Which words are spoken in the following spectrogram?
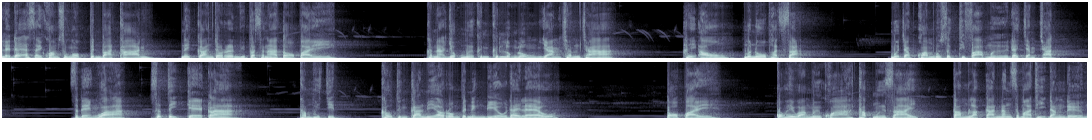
และได้อาศัยความสงบเป็นบาดฐาน ในการเจริญวิปัสสนาต่อไป ขณะยกมือขึ้นขึ้นลงลงอย่างช่ำช้า ให้เอามโนผัสสะเมื่อจับความรู้สึกที่ฝ่ามือได้แจ่มชัด แสดงว่าสติแก่กล้าทำให้จิตเข้าถึงการมีอารมณ์เป็นหนึ่งเดียวได้แล้ว ต่อไปก็ให้วางมือขวาทับมือซ้ายตามหลักการนั่งสมาธิดังเดิม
